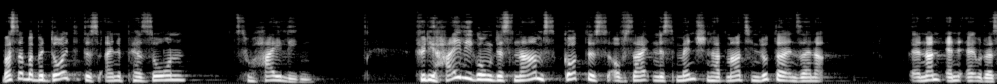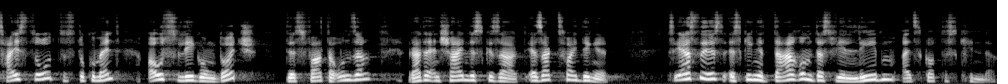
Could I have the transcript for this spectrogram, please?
Was aber bedeutet es, eine Person zu heiligen? Für die Heiligung des Namens Gottes auf Seiten des Menschen hat Martin Luther in seiner oder das heißt so, das Dokument, Auslegung Deutsch des Vaterunser, da hat er Entscheidendes gesagt. Er sagt zwei Dinge. Das erste ist, es ginge darum, dass wir leben als Gottes Kinder.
